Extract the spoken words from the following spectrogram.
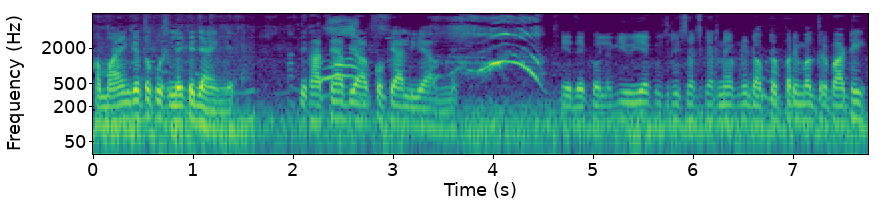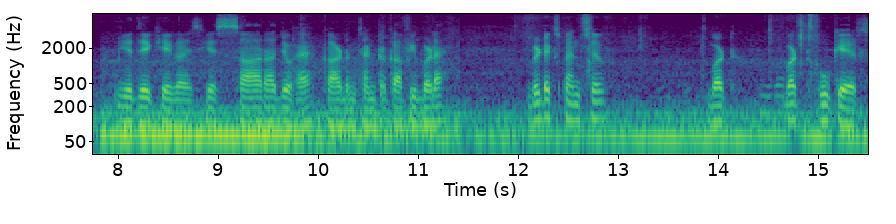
हम आएँगे तो कुछ लेके जाएँगे। दिखाते हैं अभी आपको क्या लिया हमने। ये देखो लगी हुई है कुछ रिसर्च करने अपने डॉक्टर परिमल त्रिपाठी। ये देखिएगा इस ये सारा जो है गार्डन सेंटर काफ़ी बड़ा है। Bit expensive but but who cares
